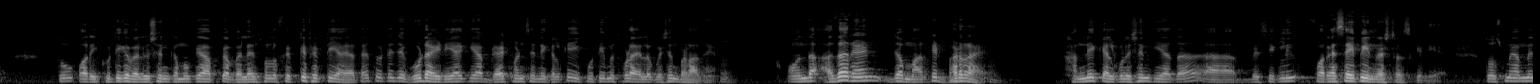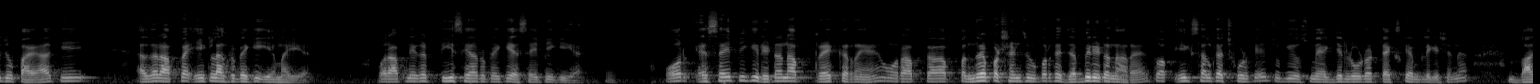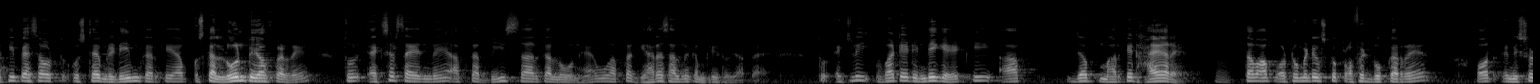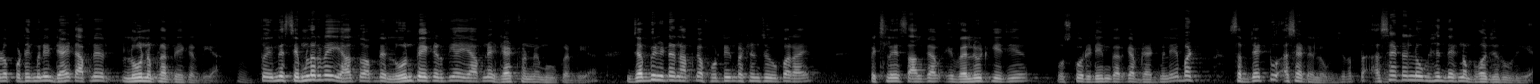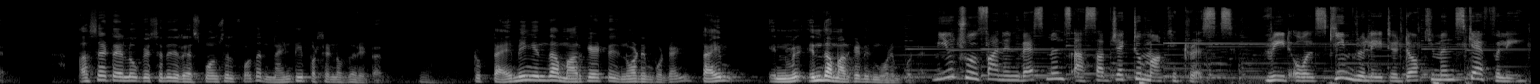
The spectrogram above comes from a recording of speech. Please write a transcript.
तो और इक्विटी का वैल्यूशन कम हो के आपका बैलेंस मतलब फिफ्टी फिफ्टी आ जाता है तो it is a good idea कि आप डेट फंड से निकल के इक्विटी में थोड़ा एलोकेशन बढ़ा दें। ऑन द अदर हैंड जब मार्केट बढ़ रहा है, हमने कैलकुलेशन किया था बेसिकली फॉर एसआईपी इन्वेस्टर्स के लिए। तो उसमें हमने जो पाया कि अगर आपका एक लाख रुपए की ईएमआई है, और आपने अगर तीस हज़ार रुपये की एसआईपी की है, और एसआईपी की रिटर्न आप ट्रैक कर रहे हैं, और आपका पंद्रह परसेंट से ऊपर का जब भी रिटर्न आ रहा है तो आप एक साल का छोड़ के, चूँकि उसमें एग्जिट लोड और टैक्स का इम्प्लीकेशन है, बाकी पैसा उस टाइम रिडीम करके आप उसका लोन पे ऑफ़ कर दें तो एक्सरसाइज में आपका 20 साल का लोन है वो आपका 11 साल में कंप्लीट हो जाता है। तो एक्चुअली व्हाट इट इंडिकेट कि आप जब मार्केट हायर है तब आप ऑटोमेटिक उसको प्रॉफिट बुक कर रहे हैं और instead of putting money debt आपने लोन अपना पे कर दिया। तो इन ए सिमिलर वे या तो आपने लोन पे कर दिया या आपने डेट फंड में मूव कर दिया। जब भी रिटर्न आपका 14 परसेंट से ऊपर आए पिछले साल का इवेल्यूट कीजिए उसको रिडीम करके आप डेट मिले but subject to asset allocation अपना असेट एलोकेशन देखना बहुत ज़रूरी है। Asset allocation is responsible for the 90% of the return. To timing in the market is not important. Time in, in the market is more important. Mutual fund investments are subject to market risks. Read all scheme related documents carefully.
